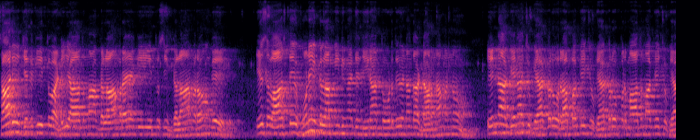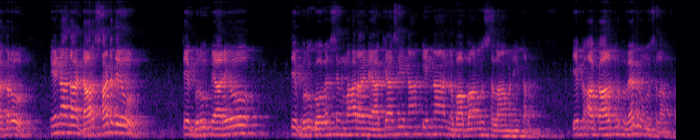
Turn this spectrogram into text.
ਸਾਰੀ ਜ਼ਿੰਦਗੀ ਤੁਹਾਡੀ ਆਤਮਾ ਗੁਲਾਮ ਰਹੇਗੀ, ਤੁਸੀਂ ਗੁਲਾਮ ਰਹੋਗੇ। ਇਸ ਵਾਸਤੇ ਹੁਣੇ ਗੁਲਾਮੀ ਦੀਆਂ ਜੰਜੀਰਾਂ ਤੋੜ ਦਿਓ, ਇਹਨਾਂ ਦਾ ਡਰ ਨਾ ਮੰਨੋ। ਇਹਨਾਂ ਅੱਗੇ ਨਾ ਝੁਕਿਆ ਕਰੋ, ਰੱਬ ਅੱਗੇ ਝੁਕਿਆ ਕਰੋ, ਪਰਮਾਤਮਾ ਅੱਗੇ ਝੁਕਿਆ ਕਰੋ। ਇਹਨਾਂ ਦਾ ਡਰ ਛੱਡ ਦਿਓ। ਤੇ ਗੁਰੂ ਪਿਆਰਿਓ, ਤੇ ਗੁਰੂ ਗੋਬਿੰਦ ਸਿੰਘ ਮਹਾਰਾਜ ਨੇ ਆਖਿਆ ਸੀ, ਨਾ, ਇਹਨਾਂ ਨਵਾਬਾਂ ਨੂੰ ਸਲਾਮ ਨਹੀਂ ਕਰਨਾ। ਇੱਕ ਅਕਾਲ ਪੁਰਖ ਵਹਿਗੁਰੂ ਨੂੰ ਸਲਾਮ ਕਰਨਾ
